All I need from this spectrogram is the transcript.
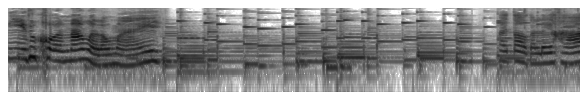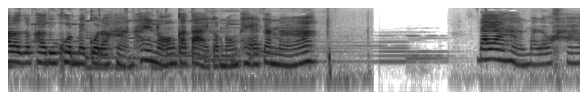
นี่ทุกคนหน้าเหมือนเราไหม ไปต่อกันเลยค่ะ เราจะพาทุกคนไปกดอาหารให้น้องกระต่ายกับน้องแพ้กันนะ ได้อาหารมาแล้วค่ะ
